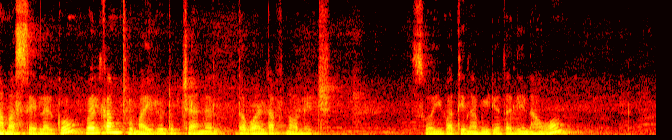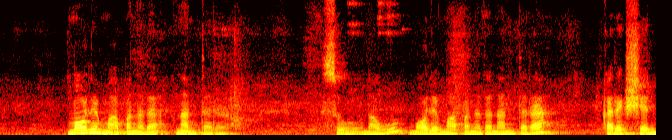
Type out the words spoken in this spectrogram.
ನಮಸ್ತೆ ಎಲ್ಲರಿಗೂ. Welcome to my YouTube channel the world of knowledge so ಇವತ್ತಿನ ವಿಡಿಯೋದಲ್ಲಿ ನಾವು ಮೌಲ್ಯಮಾಪನದ ನಂತರ ಸೊ ನಾವು ಮೌಲ್ಯಮಾಪನದ ನಂತರ ಕರೆಕ್ಷನ್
